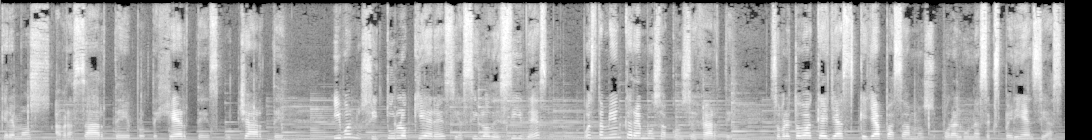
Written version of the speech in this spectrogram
queremos abrazarte, protegerte, escucharte. Y bueno, si tú lo quieres y así lo decides, pues también queremos aconsejarte, sobre todo aquellas que ya pasamos por algunas experiencias.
